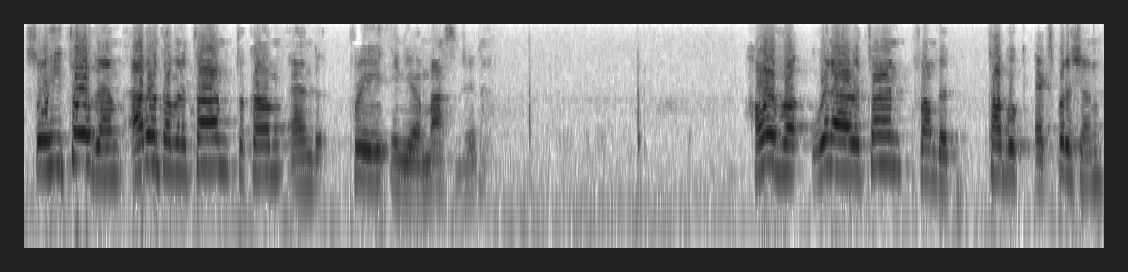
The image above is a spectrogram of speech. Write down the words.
So he told them, I don't have any time to come and pray in your masjid. However, when I return from the Tabuk expedition,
